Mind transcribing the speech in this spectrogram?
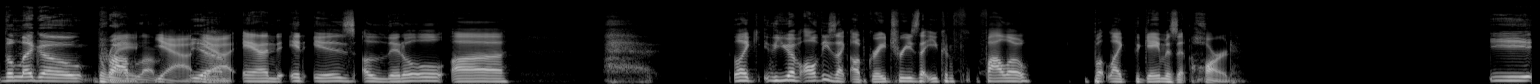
the Lego the problem. Yeah, yeah, and it is a little uh like you have all these like upgrade trees that you can f- follow, but like the game isn't hard. Yeah,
